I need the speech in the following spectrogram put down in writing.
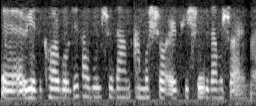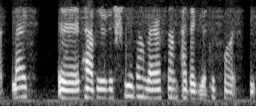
ریاضی کاربردی قبول شدم اما شاعر پیشه بودم و شاعر مطلق تغییر رشته دادم و رفتم ادبیات فارسی.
